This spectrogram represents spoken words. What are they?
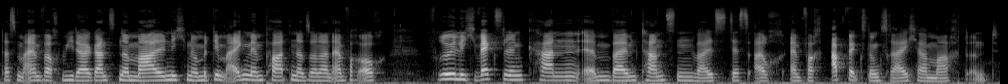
dass man einfach wieder ganz normal, nicht nur mit dem eigenen Partner, sondern einfach auch fröhlich wechseln kann ähm, beim Tanzen, weil es das auch einfach abwechslungsreicher macht. Und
